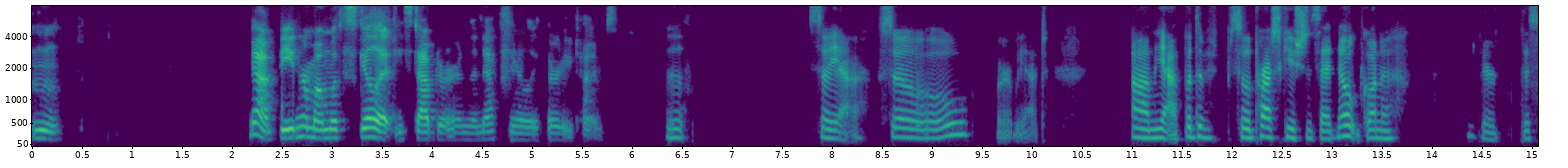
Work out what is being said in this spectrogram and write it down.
mm. Yeah, beat her mom with skillet and stabbed her in the neck nearly 30 times. So yeah, so where are we at? Um, yeah, but the so the prosecution said nope, gonna you're this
